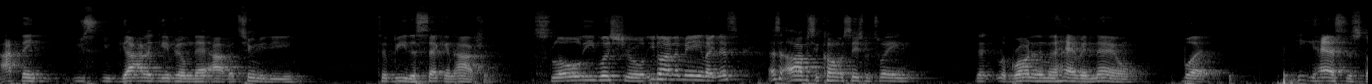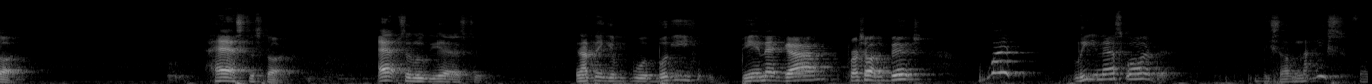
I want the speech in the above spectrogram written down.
I think you you gotta give him that opportunity to be the second option, slowly but surely. You know what I mean? Like that's that's obviously conversation between that LeBron and them are having now, but he has to start. Has to start. Absolutely has to. And I think if with Boogie being that guy, fresh off the bench, what leading that squad, that be something nice. Some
